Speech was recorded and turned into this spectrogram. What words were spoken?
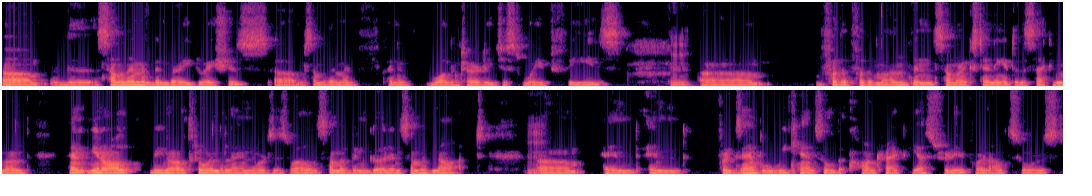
Um, the some of them have been very gracious. Um, some of them have kind of voluntarily just waived fees Mm. um, for the for the month, and some are extending it to the second month. And you know, I'll you know I'll throw in the landlords as well. Some have been good, and some have not. Mm. Um, and and for example, we canceled a contract yesterday for an outsourced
